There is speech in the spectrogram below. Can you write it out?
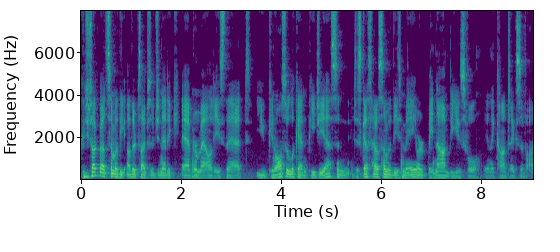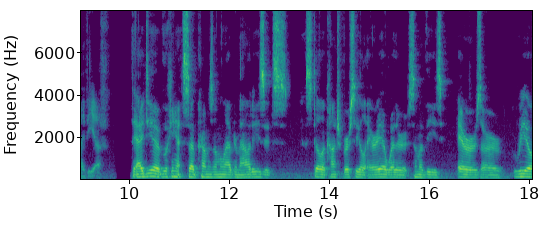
Could you talk about some of the other types of genetic abnormalities that you can also look at in PGS and discuss how some of these may or may not be useful in the context of IVF? The idea of looking at subchromosomal abnormalities, it's still a controversial area whether some of these errors are real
